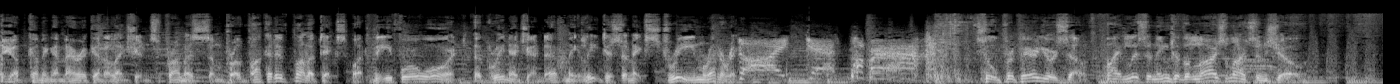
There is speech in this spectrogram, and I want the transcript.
The upcoming American elections promise some provocative politics, but be forewarned, the green agenda may lead to some extreme rhetoric. Die, gas pumper! So prepare yourself by listening to The Lars Larson Show.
